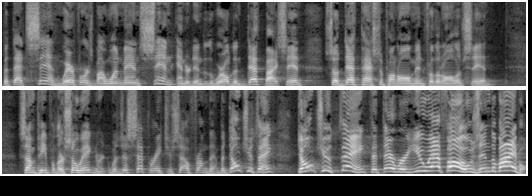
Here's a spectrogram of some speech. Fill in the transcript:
But that's sin. Wherefore is by one man sin entered into the world, and death by sin. So death passed upon all men for the all of sin. Some people are so ignorant. Well, just separate yourself from them. But don't you think, don't you think that there were UFOs in the Bible?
